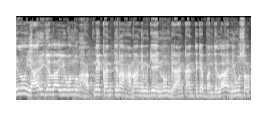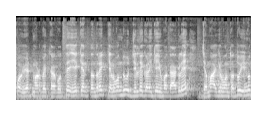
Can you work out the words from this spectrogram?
ಇನ್ನು ಯಾರಿಗೆಲ್ಲ ಈ ಒಂದು ಹತ್ತನೇ ಕಂತಿನ ಹಣ ನಿಮಗೆ ಇನ್ನೂ ಬ್ಯಾಂಕ್ ಖಾತೆಗೆ ಬಂದಿಲ್ಲ, ನೀವು ಸ್ವಲ್ಪ ವೇಟ್ ಮಾಡಬೇಕಾಗುತ್ತೆ. ಏಕೆಂತಂದರೆ ಕೆಲವೊಂದು ಜಿಲ್ಲೆಗಳಿಗೆ ಇವಾಗಲೇ ಜಮಾ ಆಗಿರುವಂಥದ್ದು ಇನ್ನು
